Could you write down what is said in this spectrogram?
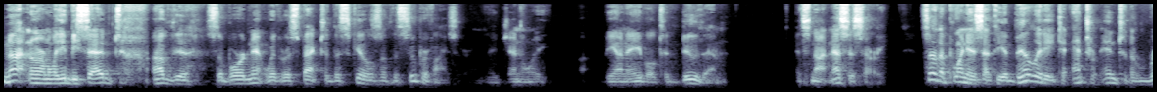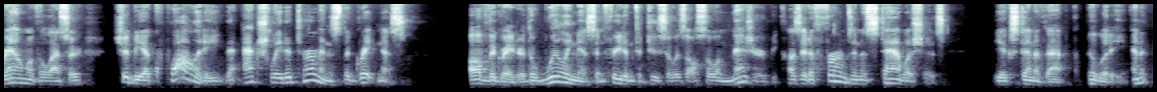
not normally be said of the subordinate with respect to the skills of the supervisor. They generally be unable to do them. It's not necessary. So the point is that the ability to enter into the realm of the lesser should be a quality that actually determines the greatness of the greater. The willingness and freedom to do so is also a measure because it affirms and establishes the extent of that ability. And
